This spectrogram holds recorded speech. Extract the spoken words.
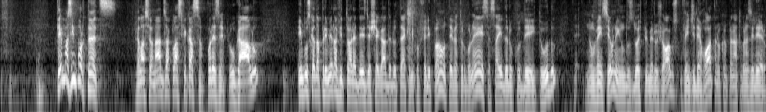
assim, temas importantes relacionados à classificação. Por exemplo, o Galo, em busca da primeira vitória desde a chegada do técnico Felipão, teve a turbulência, a saída do Cudê e tudo. Não venceu nenhum dos dois primeiros jogos, vem de derrota no Campeonato Brasileiro.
